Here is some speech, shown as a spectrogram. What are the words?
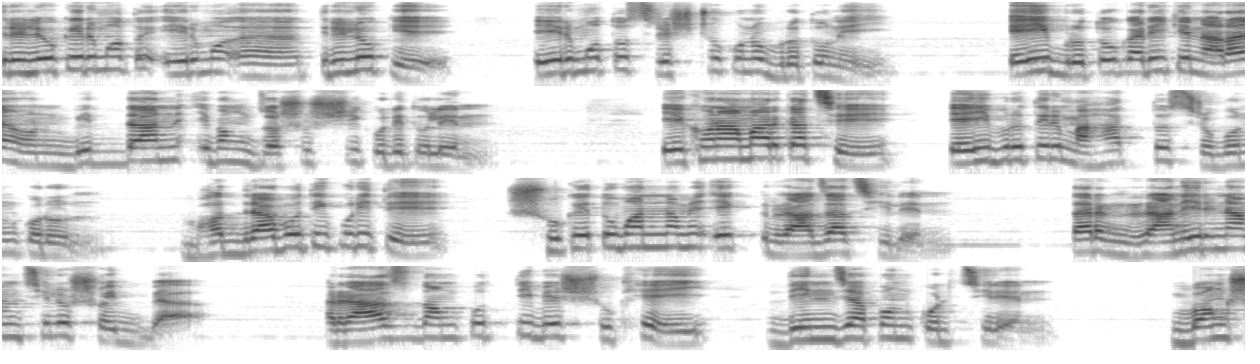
ত্রিলোকের মতো এর ত্রিলোকে এর মতো শ্রেষ্ঠ কোনো ব্রত নেই। এই ব্রতকারীকে নারায়ণ বিদ্যান এবং যশস্বী করে তোলেন। এখন আমার কাছে এই ব্রতের মাহাত্ম শ্রবণ করুন। ভদ্রাবতীপুরীতে সুকেতুমান নামে এক রাজা ছিলেন। তার রানীর নাম ছিল শৈব্যা। রাজ দম্পতি বেশ সুখেই দিন যাপন করছিলেন। বংশ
